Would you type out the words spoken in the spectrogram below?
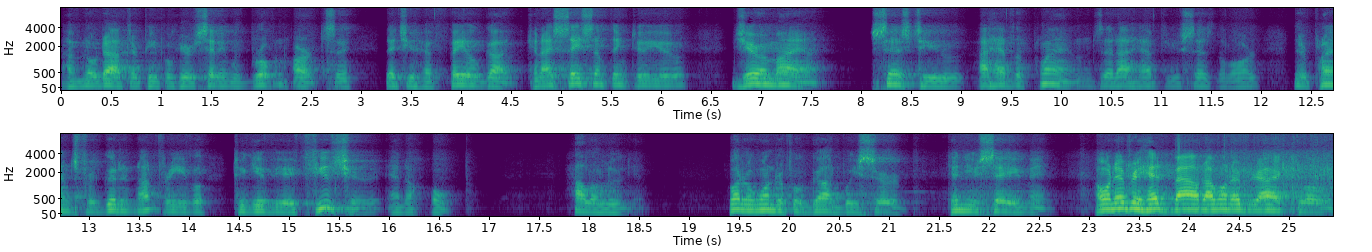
I've no doubt there are people here sitting with broken hearts uh, that you have failed God. Can I say something to you? Jeremiah says to you, I have the plans that I have for you, says the Lord. They're plans for good and not for evil, to give you a future and a hope. Hallelujah. What a wonderful God we serve. Can you say amen? I want every head bowed, I want every eye closed.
